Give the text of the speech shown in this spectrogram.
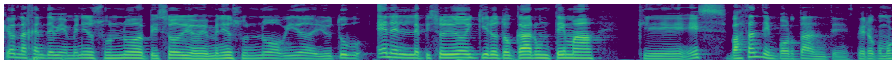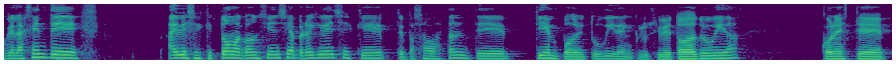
¿Qué onda gente? Bienvenidos a un nuevo episodio, bienvenidos a un nuevo video de YouTube. En el episodio de hoy quiero tocar un tema que es bastante importante, pero como que la gente hay veces que toma conciencia, pero hay veces que te pasas bastante tiempo de tu vida, inclusive toda tu vida, con este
